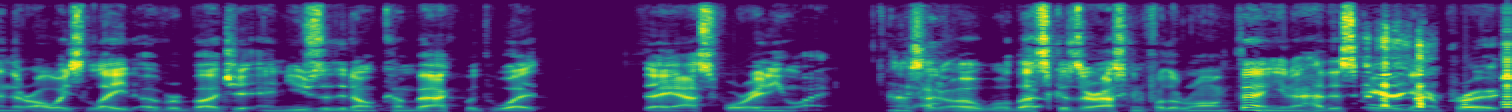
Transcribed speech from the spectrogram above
and they're always late over budget, and usually they don't come back with what they asked for anyway. And I said, "Oh, well, that's because they're asking for the wrong thing." You know, I had this arrogant approach.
